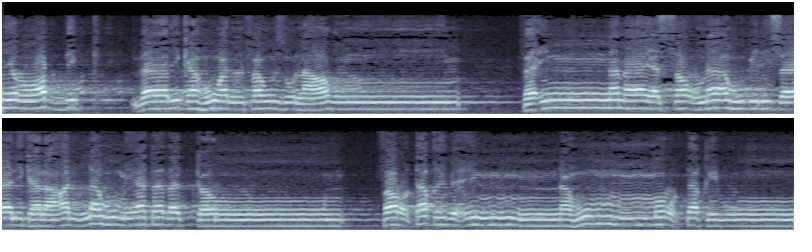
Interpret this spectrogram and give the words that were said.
مِّن رَّبِّكَ ۚ ذَٰلِكَ هُوَ الْفَوْزُ الْعَظِيمُ. فَإِنَّمَا يَسَّرْنَاهُ بِلِسَانِكَ لَعَلَّهُمْ يَتَذَكَّرُونَ. فَارْتَقِبْ إِنَّهُم مُّرْتَقِبُونَ.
